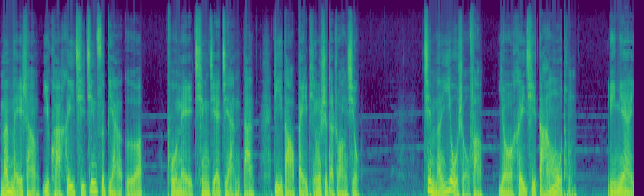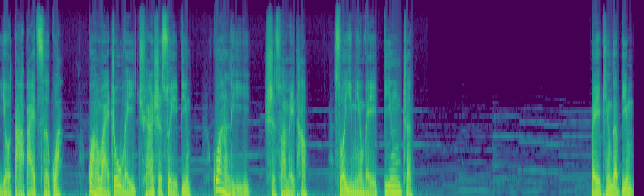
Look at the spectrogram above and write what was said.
门楣上一块黑漆金字匾额，铺内清洁简单，地道北平式的装修。进门右手方有黑漆大木桶。里面有大白瓷罐，罐外周围全是碎冰，罐里是酸梅汤，所以名为冰镇。北平的冰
